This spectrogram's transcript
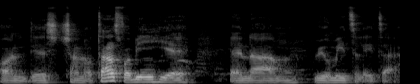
on this channel. Thanks for being here, and um, we'll meet later.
